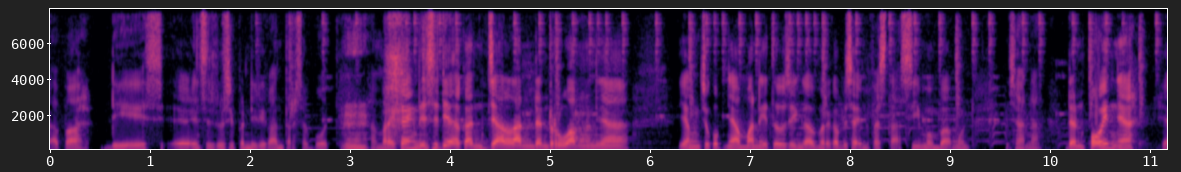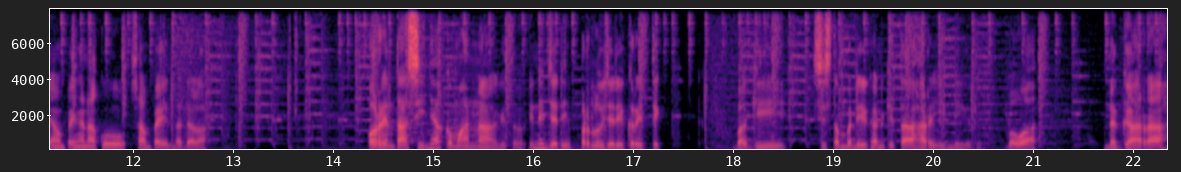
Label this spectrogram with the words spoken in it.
apa di institusi pendidikan tersebut. Nah, mereka yang disediakan jalan dan ruangnya yang cukup nyaman itu sehingga mereka bisa investasi membangun di sana. Dan poinnya yang pengen aku sampaikan adalah orientasinya ke mana gitu. Ini jadi perlu jadi kritik bagi sistem pendidikan kita hari ini gitu. Bahwa negara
